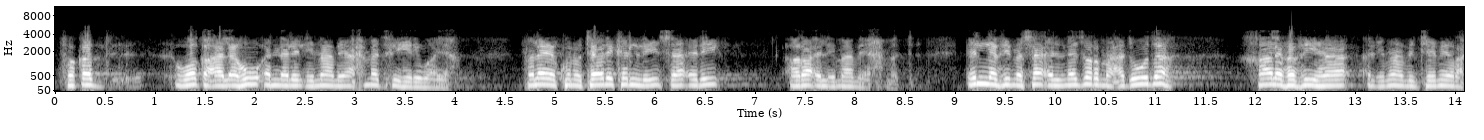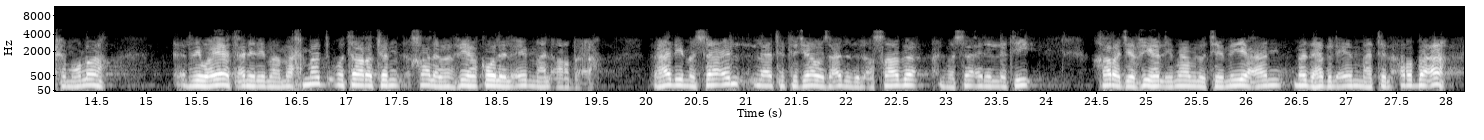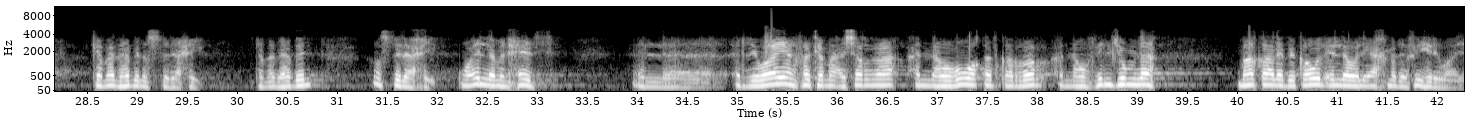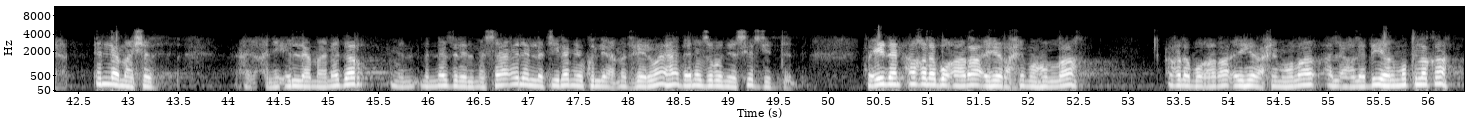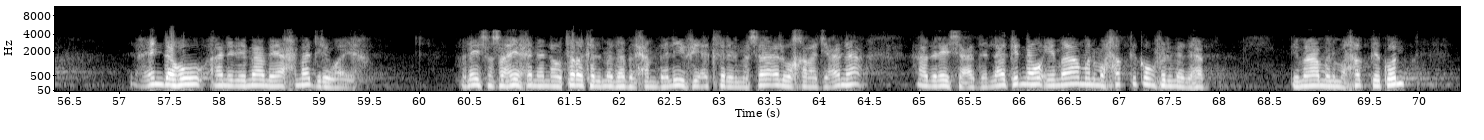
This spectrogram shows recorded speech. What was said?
فقد وقع له أن للإمام أحمد فيه رواية فلا يكون تاركا لسائر آراء الإمام أحمد إلا في مسائل نزر معدودة خالف فيها الإمام ابن تيمية رحمه الله الروايات عن الإمام أحمد وتارة خالف فيها قول الأئمة الأربعة. فهذه مسائل لا تتجاوز عدد الأصابع المسائل التي خرج فيها الإمام ابن تيمية عن مذهب الأئمة الأربعة كمذهب اصطلاحي كمذهب اصطلاحي وإلا من حيث الرواية فكما أشرنا أنه هو قد قرر أنه في الجملة ما قال بقول إلا ولأحمد فيه رواية إلا ما شذ يعني إلا ما ندر من, من نزر المسائل التي لم يكن لأحمد فيه رواية هذا نزر يسير جدا. فإذا أغلب آرائه رحمه الله أغلب آرائه رحمه الله الأغلبية المطلقة عنده عن الإمام أحمد رواية. فليس صحيحا أنه ترك المذهب الحنبلي في أكثر المسائل وخرج عنها. هذا ليس عدلا لكنه إمام محقق في المذهب. إمام محقق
